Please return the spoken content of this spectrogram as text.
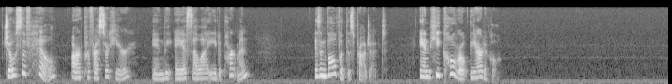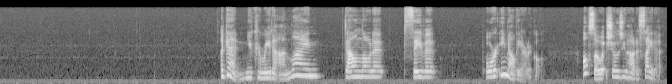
Joseph Hill, our professor here in the ASLIE department, is involved with this project, and he co-wrote the article. Again, you can read it online, download it, save it, or email the article. Also, it shows you how to cite it.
